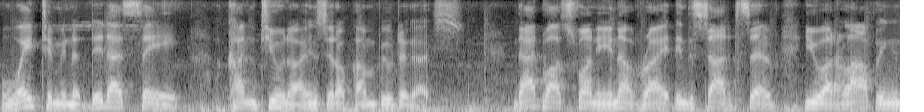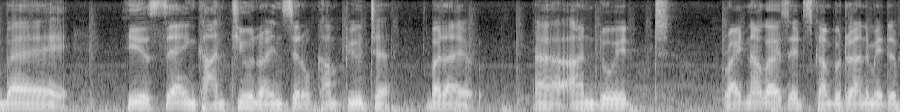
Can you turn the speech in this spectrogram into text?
Wait a minute, did I say Contuner instead of computer, guys? That was funny enough, right? In the start itself, you are laughing, but he is saying Contuner instead of computer. But I uh, undo it right now guys it's computer animated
